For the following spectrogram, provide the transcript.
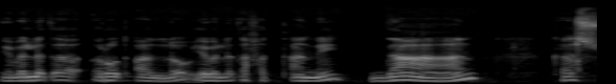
የበለጠ ሮጥ አለው የበለጠ ነኝ than ከሱ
